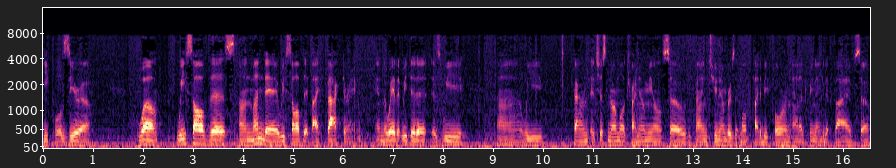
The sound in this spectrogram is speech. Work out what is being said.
equals 0. Well, we solved this on Monday. We solved it by factoring. And the way that we did it is we uh, we found it's just normal trinomial, so we find two numbers that multiply to be 4 and add up to be negative 5. So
